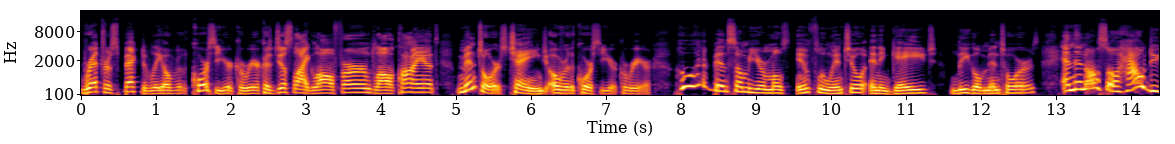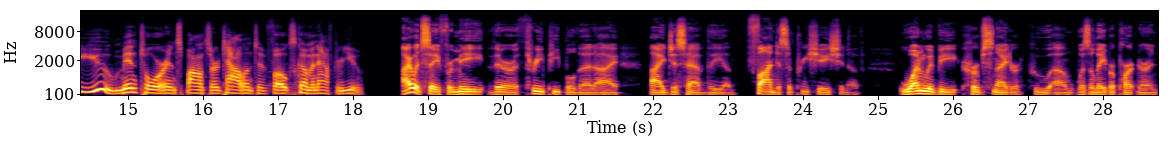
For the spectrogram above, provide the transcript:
retrospectively over the course of your career because just like law firms law clients mentors change over the course of your career. Who have been some of your most influential and engaged legal mentors? And then also how do you mentor and sponsor talented folks coming after you? I would say for me there are three people that i i just have the uh, fondest appreciation of one would be Herb Snyder, who um, was a labor partner and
